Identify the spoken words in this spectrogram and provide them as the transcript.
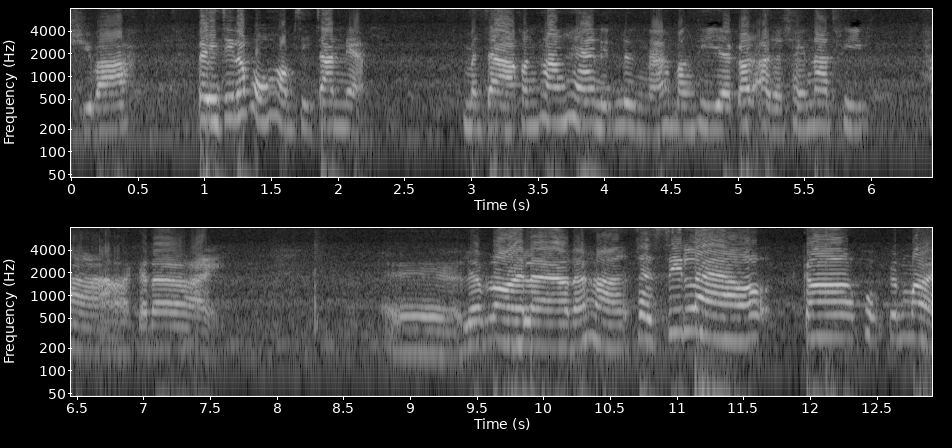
ชิบะ แต่จริงๆแล้วผงหอมสีจันเนี่ย มันจะค่อนข้างแห้งนิดนึงนะ บางทีก็อาจจะใช้นาทรีทาก็ได้ เออเรียบร้อยแล้วนะคะเสร็จสิ้นแล้วก็พบกันใหม่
